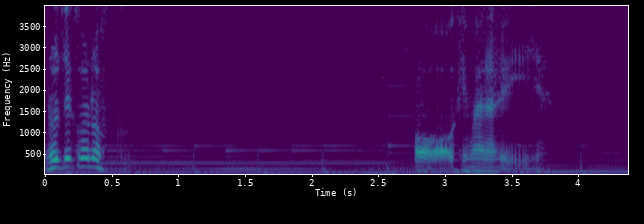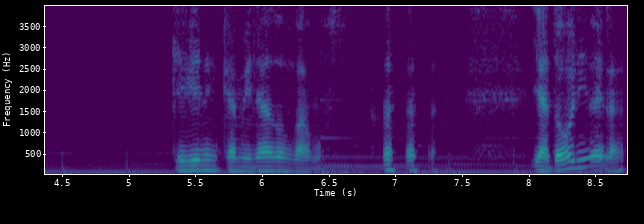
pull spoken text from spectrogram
no te conozco. Oh, qué maravilla. Qué bien encaminados vamos. y a todo nivel, ¿ah?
